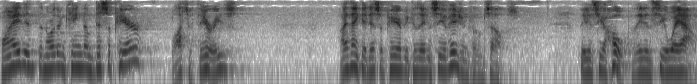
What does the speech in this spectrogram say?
Why did the northern kingdom disappear? Lots of theories. I think they disappeared because they didn't see a vision for themselves. They didn't see a hope. They didn't see a way out.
